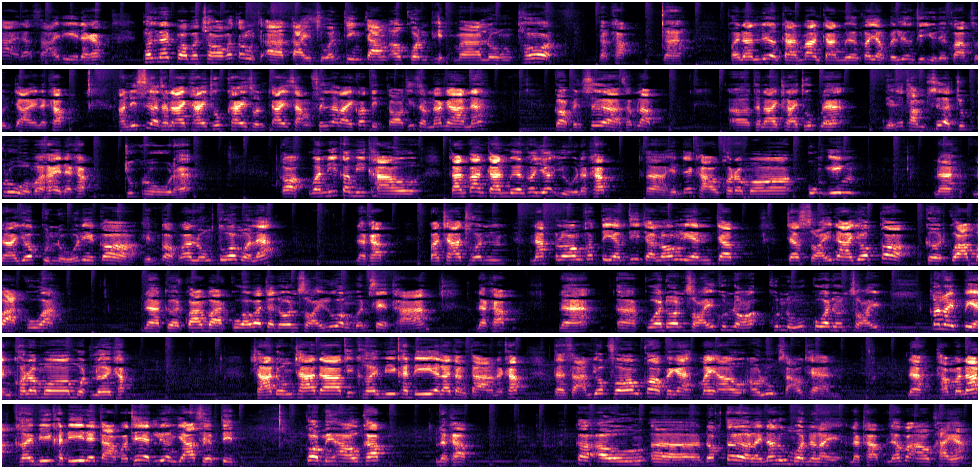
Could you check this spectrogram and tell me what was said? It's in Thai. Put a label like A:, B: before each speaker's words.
A: ได้และสายดีนะครับ เพราะฉะนั้นปปชก็ต้องอไต่สวนจริงจังเอาคนผิดมาลงโทษนะครับนะเพราะฉะนั้นเรื่องการบ้านการเมืองก็ยังเป็นเรื่องที่อยู่ในความสนใจนะครับ อันนี้เสื้อทนายใครทุกใครสนใจสั่งซื้ออะไรก็ติดต่อที่สำนักงานนะก็เป็นเสื้อสำหรับทนายคลายทุกข์นะฮะเดี๋ยวจะทำเสื้อจุกกรูออกมาให้นะครับ จุกรูนะฮะก็วันนี้ก็มีข่าวการบ้านการเมืองก็เยอะอยู่นะครับเห็นได้ข่าวคอรมออุ้งอิง นะนายกคุณหนูนี่ก็เห็นบอกว่าลงตัวหมดแล้วนะครับ ประชาชนนักร้องเขาเตรียมที่จะร้องเรียนจะจะสอยนายกก็เกิดความหวาดกลัวนะเกิดความหวาดกลัวว่าจะโดนสอยล่วงเหมือนเศรษฐานะครับนะฮะกลัวโดนสอยคุณหนอคุณหนูกลัวโดนสอย ก็เลยเปลี่ยนคอรมอหมดเลยครับ ชาดงชาดาที่เคยมีคดีอะไรต่างๆนะครับ แต่ศาลยกฟ้องก็เป็นไงไม่เอาเอาลูกสาวแทน นะธรรมนัตเคยมีคดีในต่างประเทศเรื่องยาเสพติด ก็ไม่เอาครับนะครับ ก็เอาเอ่อด็อกเตอร์อะไรนะลุมนอะไรนะครับ แล้วก็เอาใครฮะ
